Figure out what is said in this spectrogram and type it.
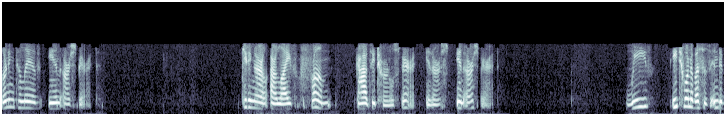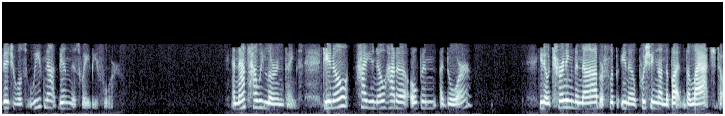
learning to live in our spirit getting our, our life from God's eternal spirit in our in our spirit we've each one of us as individuals, we've not been this way before. And that's how we learn things. Do you know how you know how to open a door? You know, turning the knob or flip, you know, pushing on the button, the latch to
